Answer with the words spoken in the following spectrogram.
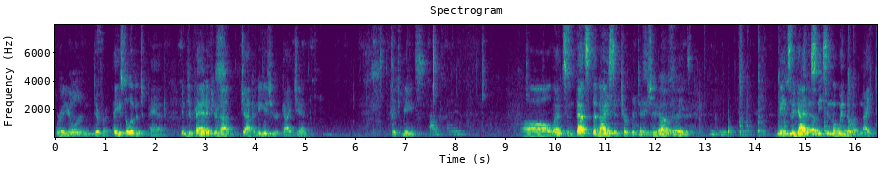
Where you were different? I used to live in Japan. In Japan, if you're not Japanese, you're gaijin. Which means, outsider. oh, that's, that's the nice interpretation. The outsider. Means the guy that sneaks in the window at night.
